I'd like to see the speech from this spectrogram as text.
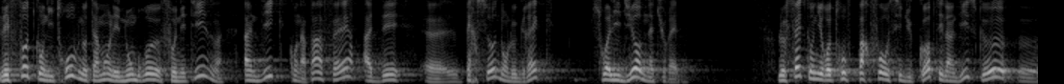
Les fautes qu'on y trouve, notamment les nombreux phonétismes, indiquent qu'on n'a pas affaire à des euh, personnes dont le grec soit l'idiome naturel. Le fait qu'on y retrouve parfois aussi du copte est l'indice que euh,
